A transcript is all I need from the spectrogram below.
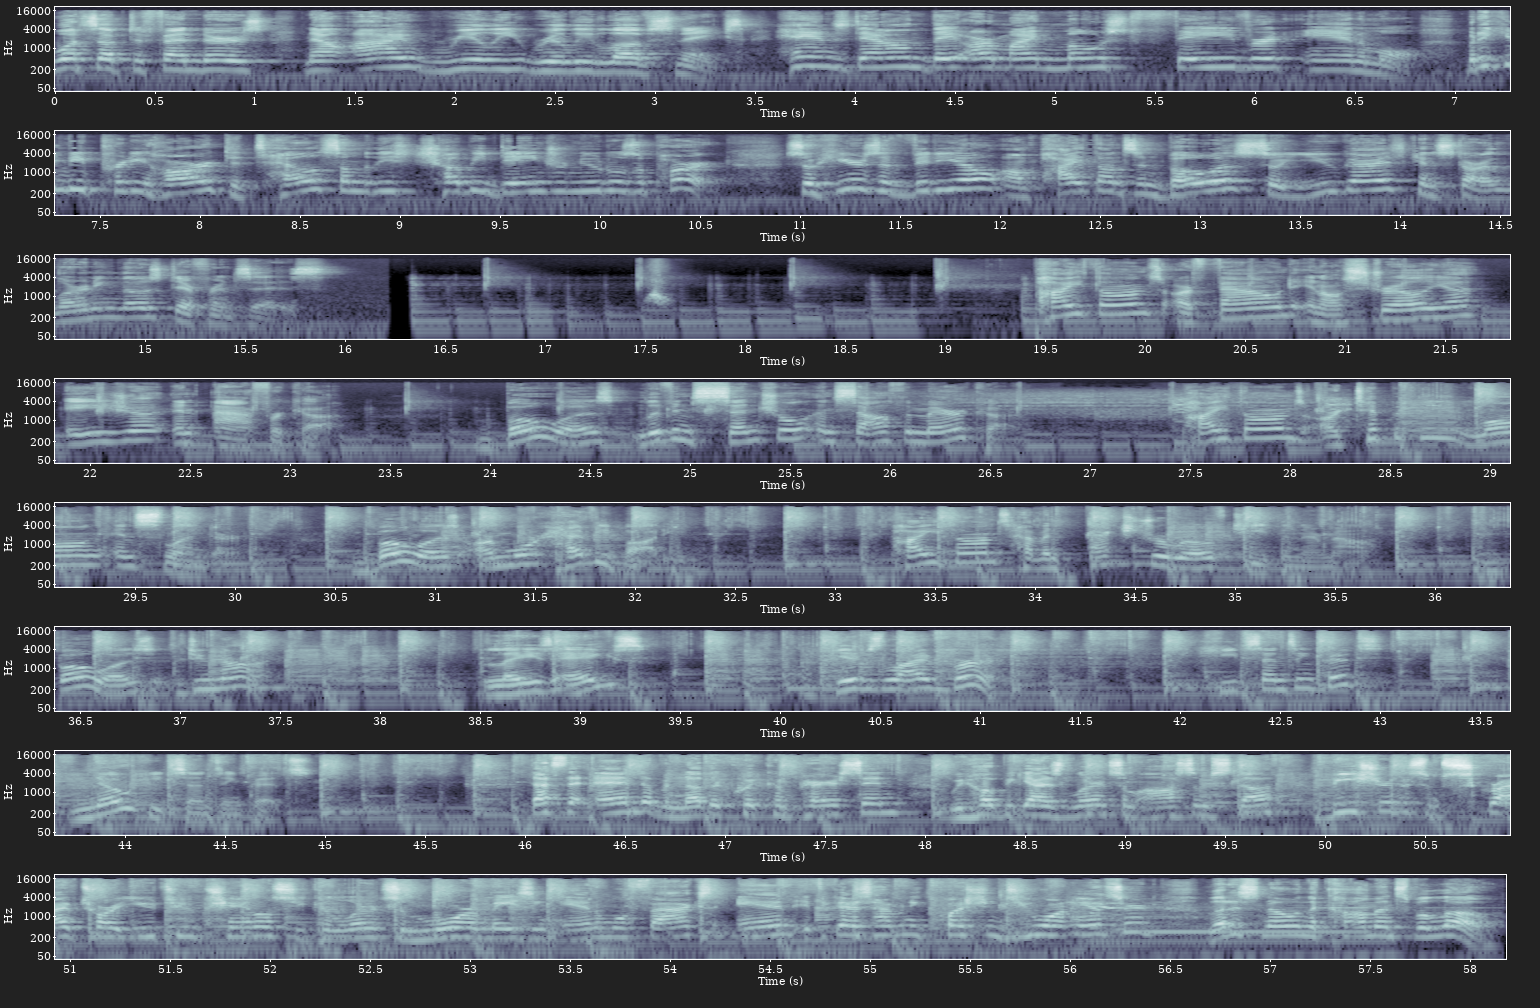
What's up, Defenders? Now, I really, really love snakes. Hands down, they are my most favorite animal, but it can be pretty hard to tell some of these chubby danger noodles apart. So here's a video on pythons and boas so you guys can start learning those differences. Pythons are found in Australia, Asia, and Africa. Boas live in Central and South America. Pythons are typically long and slender. Boas are more heavy-bodied. Pythons have an extra row of teeth in their mouth. Boas do not. Lays eggs? Gives live birth. Heat sensing pits? No heat sensing pits. That's the end of another quick comparison. We hope you guys learned some awesome stuff. Be sure to subscribe to our YouTube channel so you can learn some more amazing animal facts. And if you guys have any questions you want answered, let us know in the comments below.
